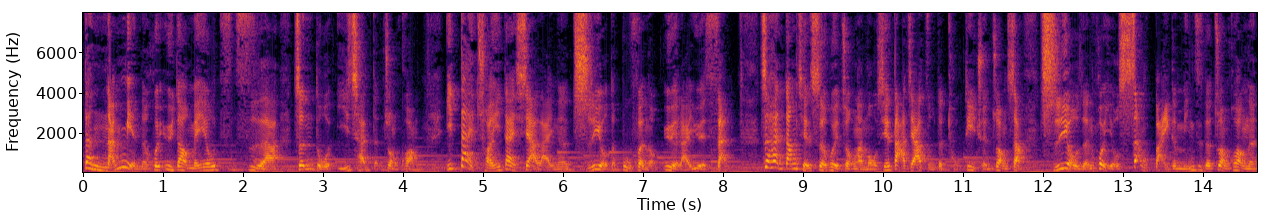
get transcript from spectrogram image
但难免呢会遇到没有子嗣啊、争夺遗产等状况。一代传一代下来呢，持有的部分哦越来越散。这和当前社会中啊某些大家族的土地权状上持有人会有上百个名字的状况呢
